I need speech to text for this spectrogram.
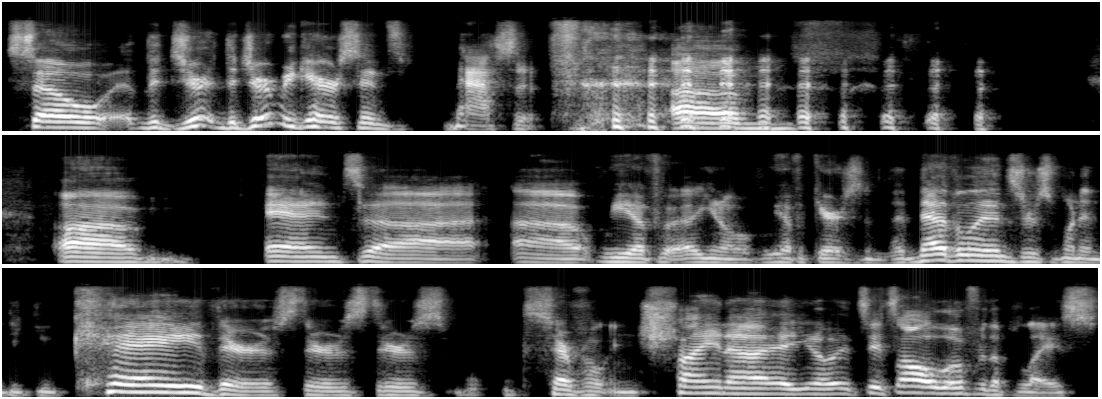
So the the german garrison's massive. Um, um and uh, uh, we have uh, you know we have a garrison in the Netherlands. There's one in the UK. There's there's there's several in China. You know, it's it's all over the place.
